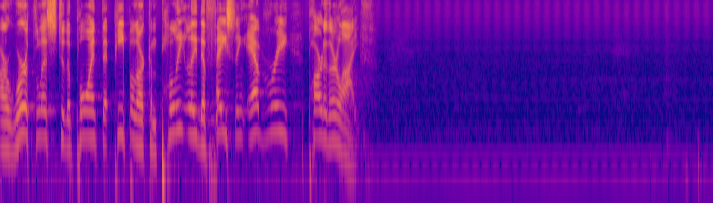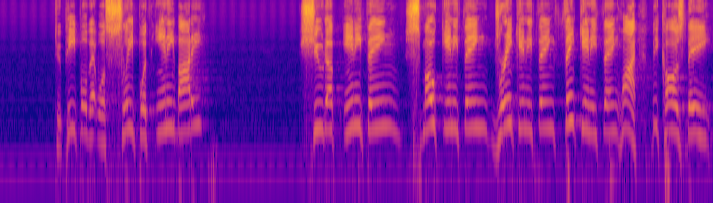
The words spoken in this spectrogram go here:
are worthless to the point that people are completely defacing every part of their life. To people that will sleep with anybody, shoot up anything, smoke anything, drink anything, think anything. Why? Because they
